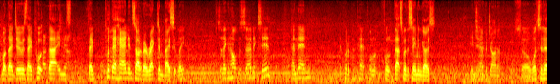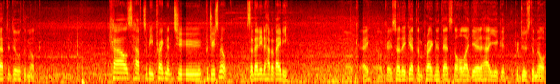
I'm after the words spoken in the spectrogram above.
What they do is they put that in, they put their hand inside of her rectum basically, so they can hold the cervix here, and then they put a pipette full. Of, full that's where the semen goes into Yeah. her vagina. So what's it have to do with the milk? Cows have to be pregnant to produce milk, so they need to have a baby. Okay, okay. So they get them pregnant. That's the whole idea of how you could produce the milk.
